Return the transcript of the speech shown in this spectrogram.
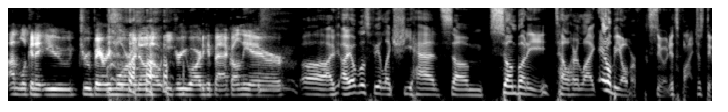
I'm looking at you, Drew Barrymore. I know how eager you are to get back on the air. Uh, I, I almost feel like she had some somebody tell her like it'll be over soon. It's fine, just do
